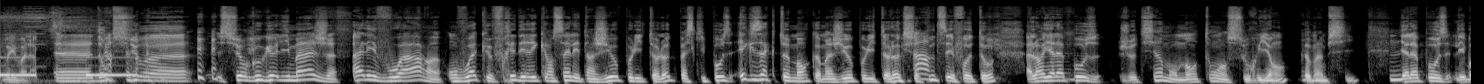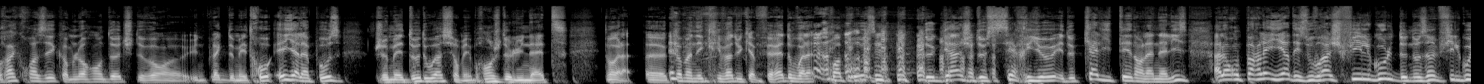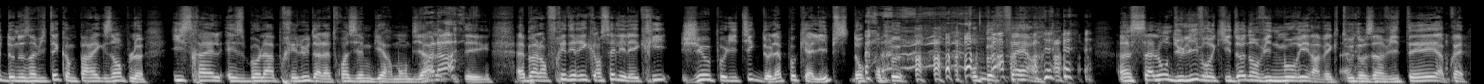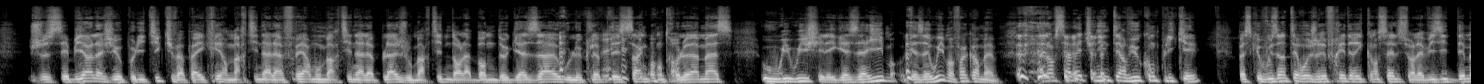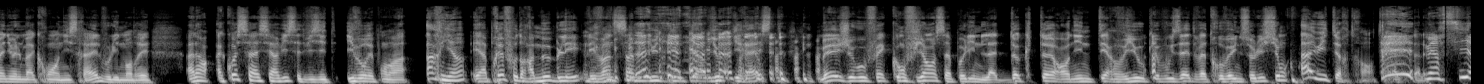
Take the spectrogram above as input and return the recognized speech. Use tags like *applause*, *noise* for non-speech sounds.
Oui, voilà. Euh, donc sur euh, sur Google Images, allez voir. On voit que Frédéric Ancel est un géopolitologue parce qu'il pose exactement comme un géopolitologue sur Ah. toutes ses photos. Alors il y a la pose je tiens mon menton en souriant comme un psy. Il y a la pose les bras croisés comme Laurent Deutsch devant euh, une plaque de métro et il y a la pose je mets deux doigts sur mes branches de lunettes. Voilà, euh, comme un écrivain du Cap Ferret. Donc voilà, trois poses de gages de sérieux et de qualité dans l'analyse. Alors on parlait hier des ouvrages feel good de nos feel good de nos invités, comme par exemple Israël Hezbollah prélude à la troisième guerre mondiale. Voilà. Eh ben alors Frédéric Ancel, il a écrit Géopolitique de l'apocalypse. Donc on peut on peut faire un salon du livre qui donne envie de mourir avec tous nos invités. Après. Je sais bien, la géopolitique, tu vas pas écrire Martine à la ferme ou Martine à la plage ou Martine dans la bande de Gaza ou le club des cinq *laughs* contre le Hamas ou oui oui chez les Gazaouis, Gazaouis, mais enfin quand même. Alors ça va être une interview compliquée parce que vous interrogerez Frédéric Ancel sur la visite d'Emmanuel Macron en Israël. Vous lui demanderez alors à quoi ça a servi cette visite? Il vous répondra à rien et après faudra meubler les 25 minutes d'interview qui restent. Mais je vous fais confiance, Apolline, la docteure en interview que vous êtes va trouver une solution à 8h30. À tout à l'heure. Merci.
